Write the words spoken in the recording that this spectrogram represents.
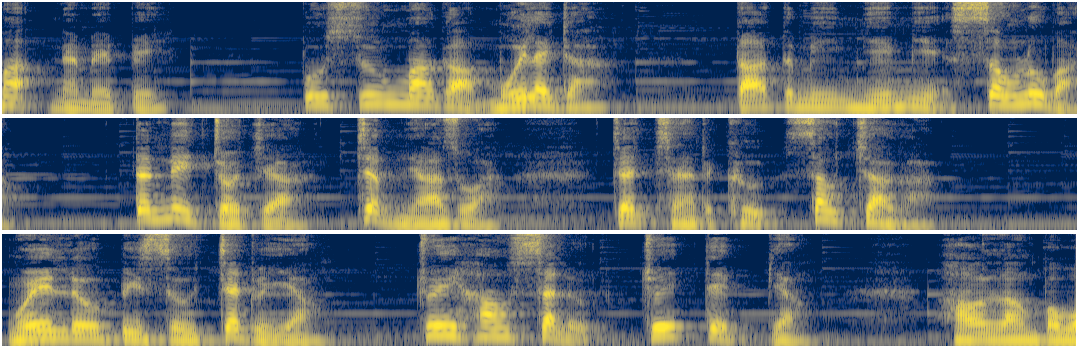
မနာမည်ပေးပူစုမကမွေးလိုက်တာ သားသမီးမြင်းမြင့်စုံလို့ပါတနေ့ကြော်ကြာကြက်များစွာကြက်ချံတစ်ခုစောက်ကြကငွေလိုပီဆူကြက်တွေရောင်းကျွေးဟောင်းဆက်လို့ကျွေးတစ်ပြောင်းဟောင်းလောင်ဘဝ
